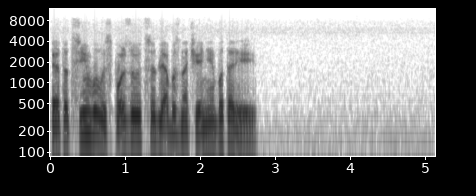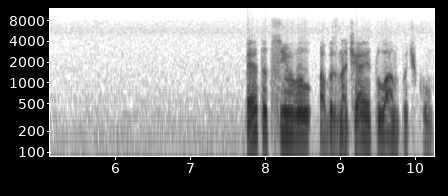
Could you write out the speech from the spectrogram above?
Этот символ используется для обозначения батареи. Этот символ обозначает лампочку.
